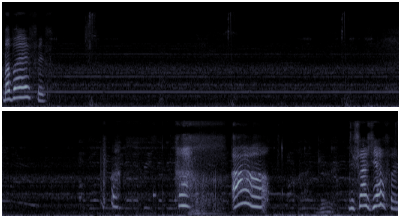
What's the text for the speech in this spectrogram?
بابا اقفل Ah, ah. Die scheiß Jäfer.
